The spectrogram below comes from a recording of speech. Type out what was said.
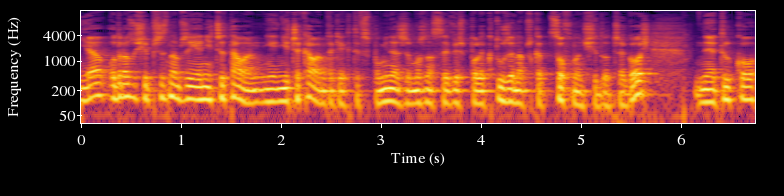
ja od razu się przyznam, że ja nie czytałem, nie, nie czekałem, tak jak ty wspominasz, że można sobie wiesz po lekturze na przykład cofnąć się do czegoś, y, tylko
